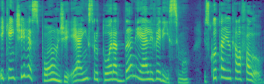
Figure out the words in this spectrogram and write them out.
e quem te responde é a instrutora Daniele Veríssimo. Escuta aí o que ela falou.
